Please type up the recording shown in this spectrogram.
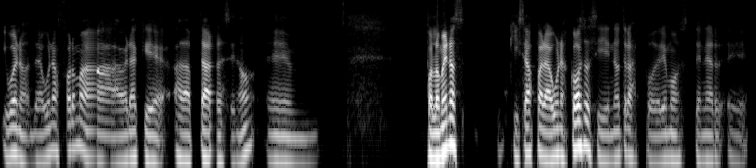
Y bueno, de alguna forma habrá que adaptarse, ¿no? Em, por lo menos quizás para algunas cosas y en otras podremos tener eh,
